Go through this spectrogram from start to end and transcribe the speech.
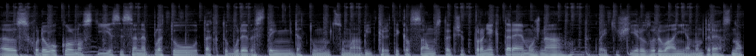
uh, s chodou okolností, jestli se nepletu, tak to bude ve stejný datum, co má být Critical Sounds, takže pro některé možná takové těžší rozhodování, já mám teda jasno,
